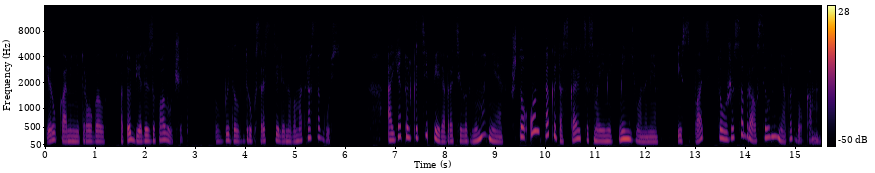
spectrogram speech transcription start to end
и руками не трогал, а то беды заполучит. Выдал вдруг с расстеленного матраса гусь. А я только теперь обратила внимание, что он так и таскается с моими миньонами, и спать тоже собрался у меня под боком.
